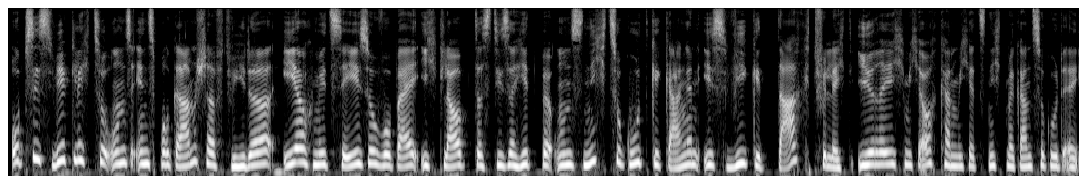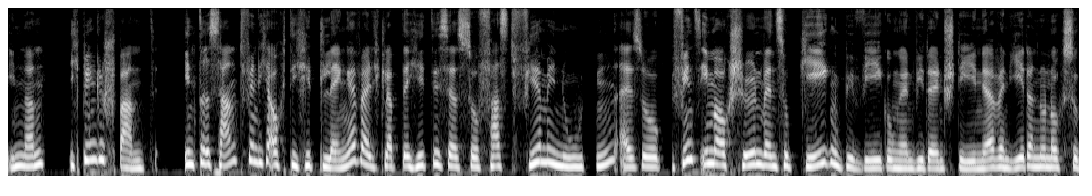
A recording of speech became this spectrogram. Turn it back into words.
Ob sie es wirklich zu uns ins Programm schafft wieder, eh auch mit Seso, wobei ich glaube, dass dieser Hit bei uns nicht so gut gegangen ist wie gedacht. Vielleicht irre ich mich auch, kann mich jetzt nicht mehr ganz so gut erinnern. Ich bin gespannt. Interessant finde ich auch die Hitlänge, weil ich glaube, der Hit ist ja so fast vier Minuten. Also finde es immer auch schön, wenn so Gegenbewegungen wieder entstehen. Ja? Wenn jeder nur noch so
